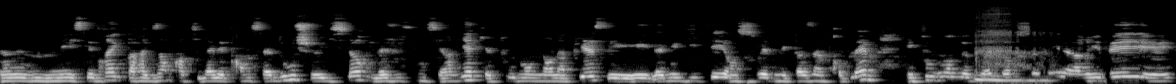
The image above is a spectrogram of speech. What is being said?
Mais c'est vrai que par exemple, quand il allait prendre sa douche, il sort, il a juste une serviette, il y a tout le monde dans la pièce et, la nudité en Suède n'est pas un problème et tout le monde le voit torsionner arriver et,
